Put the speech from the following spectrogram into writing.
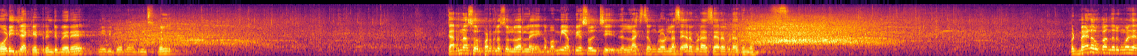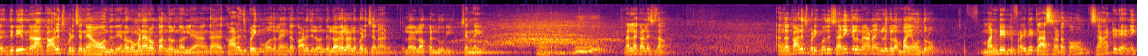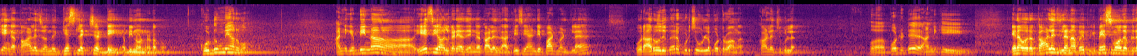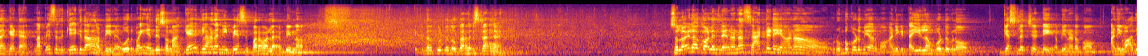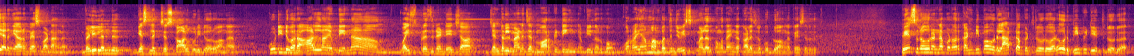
மோடி ஜாக்கெட் ரெண்டு பேர் மீதி பேர் பிரின்சிபல் கருணாஸ் ஒரு படத்தில் சொல்லுவார்ல எங்கள் மம்மி அப்பயே சொல்லிச்சு இதெல்லாம் உங்களோடலாம் சேரக்கூடாது சேரக்கூடாதுன்னு. பட் மேலே உட்காந்துருக்கும்போது எனக்கு திடீர்னு நான் காலேஜ் படித்த ஞாபகம் வந்தது. ஏன்னா ரொம்ப நேரம் உட்காந்துருந்தோம் இல்லையா? அங்கே காலேஜ் படிக்கும் போதெல்லாம் எங்கள் காலேஜில் வந்து லோயலாவில் படித்தேன் நான். லோயலா கல்லூரி சென்னை. நல்ல காலேஜ் தான். அங்கே காலேஜ் படிக்கும்போது சனிக்கிழமை ஆனால் எங்களுக்கெல்லாம் பயம் வந்துடும் மண்டே டு ஃப்ரைடே கிளாஸ் நடக்கும். சாட்டர்டே அன்னைக்கு எங்கள் காலேஜ் வந்து கெஸ்ட் லெக்சர் டே அப்படின்னு ஒன்று நடக்கும். கொடுமையாக இருக்கும். அன்றைக்கி எப்படின்னா ஏசி ஹால் கிடையாது எங்கள் காலேஜில் அட்லீஸ்ட் என் டிபார்ட்மெண்ட்டில் ஒரு அறுபது பேரை பிடிச்சி உள்ளே போட்டுருவாங்க காலேஜுக்குள்ளே போட்டுட்டு அன்றைக்கி ஏன்னா ஒரு காலேஜில் நான் போய் பேசும்போது அப்படி தான் கேட்டேன். நான் பேசுகிறது கேட்குதா அப்படின்னு ஒரு பையன் எந்த சொன்னான். கேட்கல ஆனால் நீ பேசு பரவாயில்ல அப்படின்னா. இருந்தாலும் கூப்பிட்டு வந்து உட்கார வச்சுட்டாங்க. ஸோ லோயலா காலேஜில் என்னென்னா சாட்டர்டே ஆனால் ரொம்ப கொடுமையாக இருக்கும். அன்றைக்கி டையெல்லாம் போட்டுக்கணும். கெஸ்ட் லெக்சர் டே அப்படின்னு நடக்கும். அன்றைக்கி வாத்தியாருங்க யாரும் பேச மாட்டாங்க. வெளியிலேருந்து கெஸ்ட் லெக்சர்ஸ் கால் கூட்டிகிட்டு வருவாங்க. கூட்டிகிட்டு வர ஆள்லாம் எப்படின்னா vice president HR general manager marketing அப்படின்னு இருக்கும். குறையாமல் ஐம்பத்தஞ்சு வயசுக்கு மேலே இருக்கவங்க தான் எங்கள் காலேஜில் கூப்பிடுவாங்க பேசுகிறதுக்கு பேசுகிறவர் என்ன பண்ணுவார்? கண்டிப்பாக ஒரு லேப்டாப் எடுத்துகிட்டு வருவார் ஒரு பிபிடி எடுத்துகிட்டு வருவார்.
